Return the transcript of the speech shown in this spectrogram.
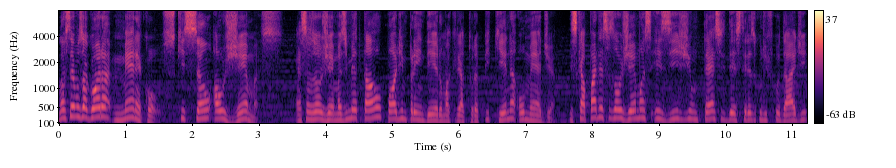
Nós temos agora manacles, que são algemas. Essas algemas de metal podem prender uma criatura pequena ou média. Escapar dessas algemas exige um teste de destreza com dificuldade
